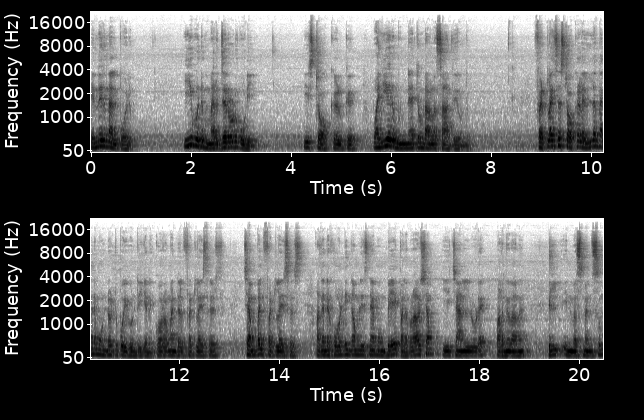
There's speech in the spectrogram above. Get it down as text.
എന്നിരുന്നാൽ പോലും ഈ ഒരു മെർജറോട് കൂടി ഈ സ്റ്റോക്കുകൾക്ക് വലിയൊരു മുന്നേറ്റം ഉണ്ടാകാനുള്ള സാധ്യതയുണ്ട്. ഫെർട്ടിലൈസർ സ്റ്റോക്കുകളെല്ലാം തന്നെ മുന്നോട്ട് പോയിക്കൊണ്ടിരിക്കുകയാണ്. കോറോമെന്റൽ ഫെർട്ടിലൈസേഴ്സ് ചമ്പൽ ഫെർട്ടിലൈസേഴ്സ് അതിന്റെ ഹോൾഡിംഗ് കമ്പനീസ് ഞാൻ മുമ്പേ പല പ്രാവശ്യം ഈ ചാനലിലൂടെ പറഞ്ഞതാണ്. ബിൽ ഇൻവെസ്റ്റ്മെന്റ്സും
